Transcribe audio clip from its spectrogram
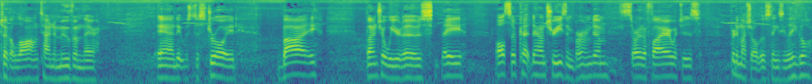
took a long time to move them there, and it was destroyed by a bunch of weirdos. They also cut down trees and burned them. Started a fire, which is pretty much all those things illegal.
